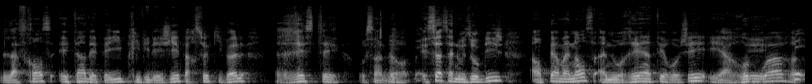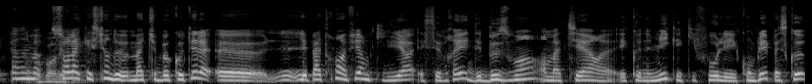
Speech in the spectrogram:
la France est un des pays privilégiés par ceux qui veulent rester au sein de l'Europe. Et ça, ça nous oblige en permanence à nous réinterroger et à revoir. sur la question de Mathieu Bocoté, euh, les patrons affirment qu'il y a, et c'est vrai, des besoins en matière économique et qu'il faut les combler parce que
